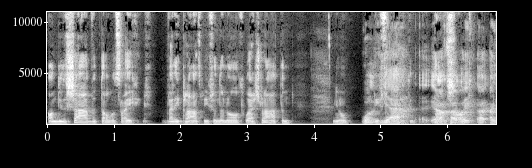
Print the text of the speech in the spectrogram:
on the other side of it though, it's like very proud to be from the northwest rather than you know. Well, yeah, yeah, that's how I, I, I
